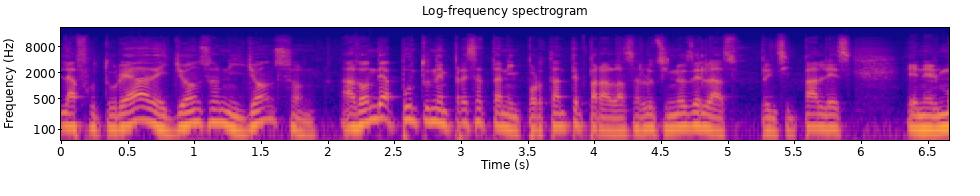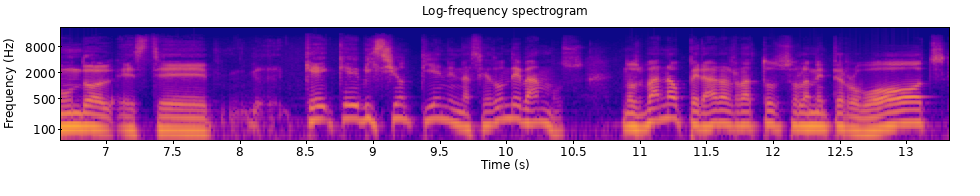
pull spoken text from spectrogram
la futuriada de Johnson y Johnson. ¿A dónde apunta una empresa tan importante para la salud si no es de las principales en el mundo? Este, ¿qué, qué visión tienen? ¿Hacia dónde vamos? ¿Nos van a operar al rato solamente robots?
